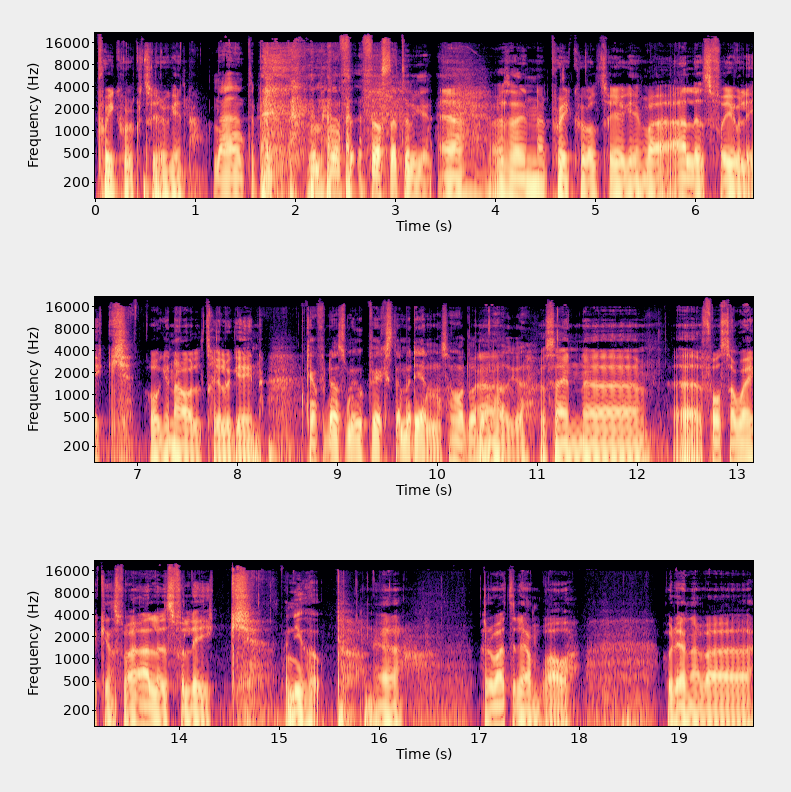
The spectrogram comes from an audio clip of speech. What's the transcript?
prequel-trilogin. Nej, inte prequel. Första trilogin. Ja, och sen prequel-trilogin var alldeles för olik original-trilogin. Kanske de som är uppväxta med den som håller den Ja. högre. Och sen uh, uh, Force Awakens var alldeles för lik A New Hope. Ja. Och då var inte den bra. Och denna var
